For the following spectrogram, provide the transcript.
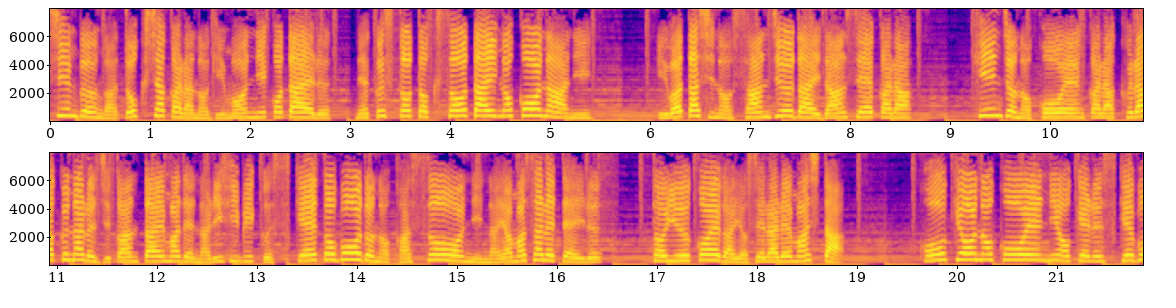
新聞が読者からの疑問に答えるネクスト特捜隊のコーナーに磐田市の30代男性から近所の公園から暗くなる時間帯まで鳴り響くスケートボードの滑走音に悩まされているという声が寄せられました。公共の公園におけるスケボ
